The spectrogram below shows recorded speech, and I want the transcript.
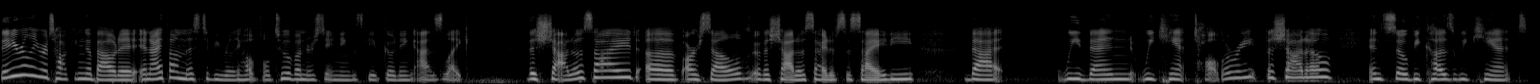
They really were talking about it and I found this to be really helpful too of understanding scapegoating as like the shadow side of ourselves or the shadow side of society that we then we can't tolerate the shadow. And so because we can't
